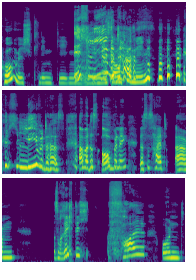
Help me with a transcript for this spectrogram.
komisch klingt gegen, ich gegen das Opening. Das. Ich liebe das. Aber das Opening, das ist halt ähm, so richtig voll und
